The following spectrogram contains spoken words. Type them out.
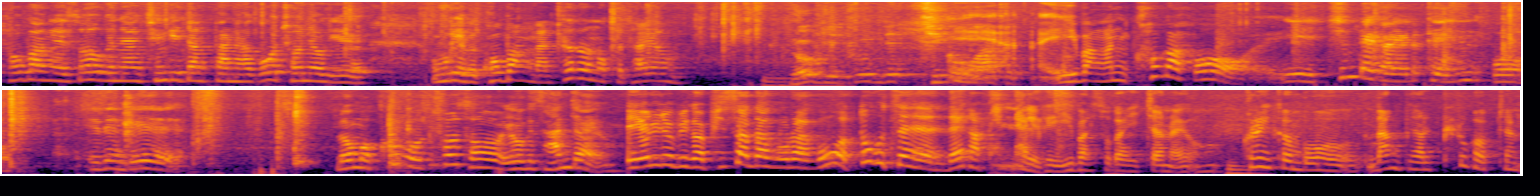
저 방에서 그냥 전기장판하고 저녁에 우리 고방만 틀어놓고 자요. 여기 그 이제 지금 와서 이 방은 커갖고 이 침대가 이렇게 있고 이런데 너무 크고 쳐서 여기서 앉아요. 연료비가 비싸다고 그러고 또 글쎄 내가 맨날 그 이발소가 있잖아요. 그러니까 뭐 낭비할 필요가 없잖아.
